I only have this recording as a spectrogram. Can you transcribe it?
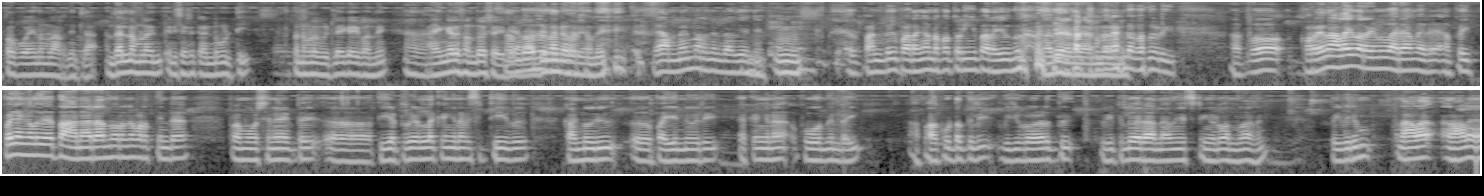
എപ്പോൾ പോയാൽ നമ്മൾ അറിഞ്ഞിട്ടില്ല. എന്തായാലും നമ്മൾ അതിന് ശേഷം കണ്ടുമുട്ടി. ഇപ്പം നമ്മളെ വീട്ടിലേക്കായി വന്ന് ഭയങ്കര സന്തോഷമായി അമ്മയും പറഞ്ഞല്ലോ അത് തന്നെ. പണ്ട് പടം കണ്ടപ്പോ തുടങ്ങി പറയുന്നു. അതെ, അതെ, കണ്ടപ്പോ കണ്ടപ്പോ തുടങ്ങി. അപ്പോ കുറേ നാളായി പറയണു വരാൻ വരെ. അപ്പോൾ ഇപ്പോൾ ഞങ്ങൾ താനാര എന്ന് പറഞ്ഞ പടത്തിന്റെ പ്രൊമോഷനായിട്ട് തിയേറ്ററുകളിലൊക്കെ ഇങ്ങനെ വിസിറ്റ് ചെയ്ത് കണ്ണൂർ പയ്യന്നൂർ ഒക്കെ ഇങ്ങനെ പോകുന്നുണ്ടായി. അപ്പോൾ ആ കൂട്ടത്തിൽ ബിജു ബ്രോയുടെ അടുത്ത് വീട്ടിൽ വരാനാന്ന് വെച്ചിട്ട് ഇങ്ങോട്ട് വന്നതാണ്. അപ്പോൾ ഇവരും നാളെ നാളെ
